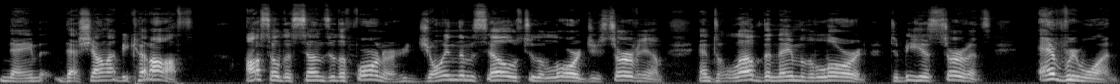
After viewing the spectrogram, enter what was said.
name that shall not be cut off. Also the sons of the foreigner who join themselves to the Lord to serve him and to love the name of the Lord, to be his servants. Everyone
